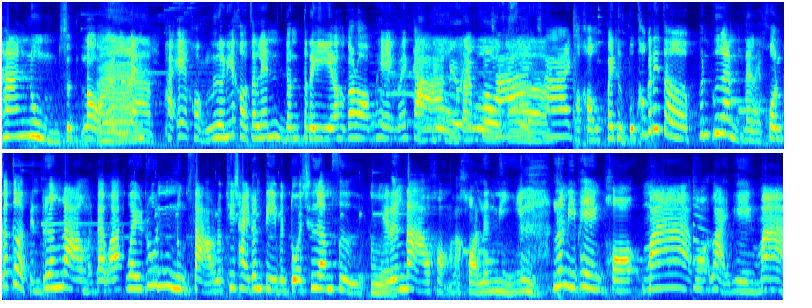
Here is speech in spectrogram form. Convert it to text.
ห้าหนุ่มสุดหล่อก็คือเป็นพระเอกของเรื่องที่เขาจะเล่นดนตรีแล้วเขาก็ร้องเพลงด้วยกัตั้นงวงฟิลตั้งว F4 งใช่ใช่พอเขาไปถึงปุ๊บเขาก็ได้เจอเพื่อนๆหลาย ๆ คนก็เกิดเป็นเรื่องราวเหมือนแบบว่าวัยรุ่นหนุ่มสาวแบบที่ใช้ดนตรีเป็นตัวเชื่อมสื่ออมในเรื่องราวของละครเรื่องนี้อืมเรื่องนี้เพลงเพราะมากเพราะหลายเพลงมาก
